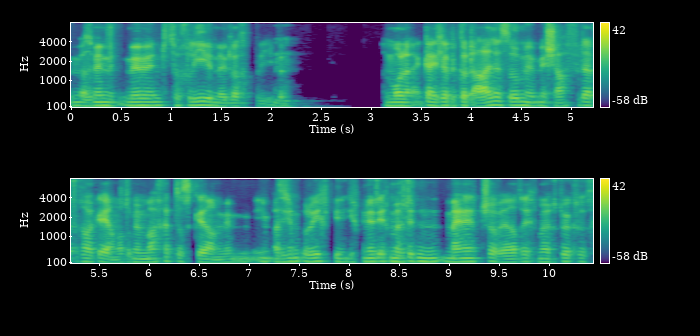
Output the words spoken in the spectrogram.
also wir, wir wollen so klein wie möglich bleiben. Mhm. Mal, ich glaube, gerade allen so, wir, wir arbeiten einfach auch gerne oder wir machen das gerne. Also ich, ich, bin, ich bin nicht, ich möchte nicht ein Manager werden, ich möchte wirklich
